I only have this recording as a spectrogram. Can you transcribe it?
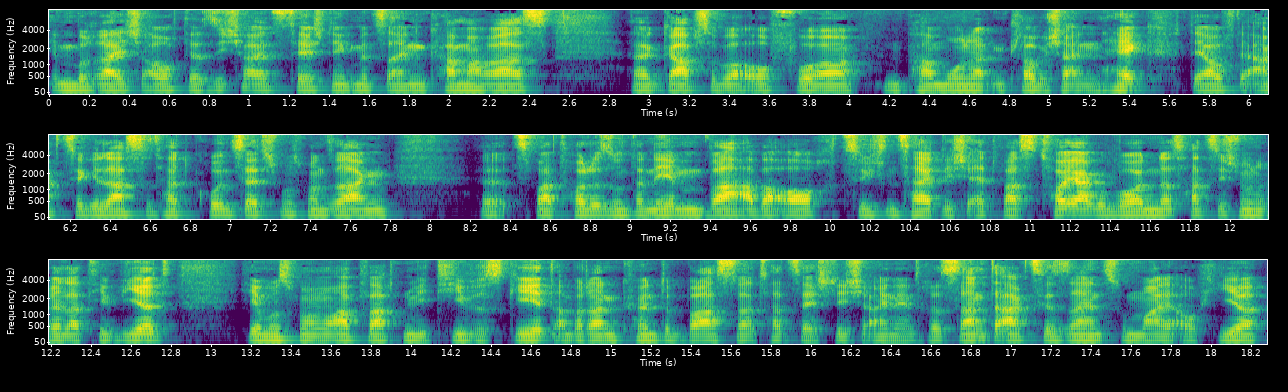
im Bereich auch der Sicherheitstechnik mit seinen Kameras. Äh, Gab es aber auch vor ein paar Monaten, glaube ich, einen Hack, der auf der Aktie gelastet hat. Grundsätzlich muss man sagen, äh, zwar tolles Unternehmen, war aber auch zwischenzeitlich etwas teuer geworden. Das hat sich nun relativiert. Hier muss man mal abwarten, wie tief es geht, aber dann könnte Basler tatsächlich eine interessante Aktie sein, zumal auch hier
